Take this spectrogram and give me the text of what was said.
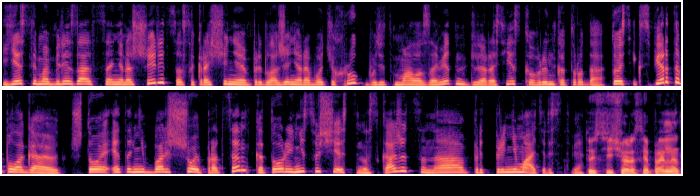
если мобилизация не расширится, сокращение предложения рабочих рук будет мало заметно для российского рынка труда. То есть эксперты полагают, что это небольшой процент, который несущественно скажется на предпринимательстве. То есть, еще раз, я правильно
